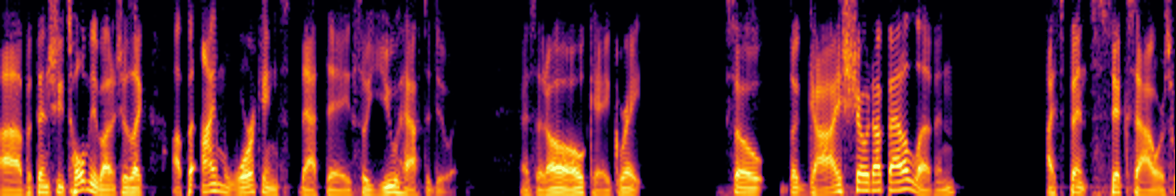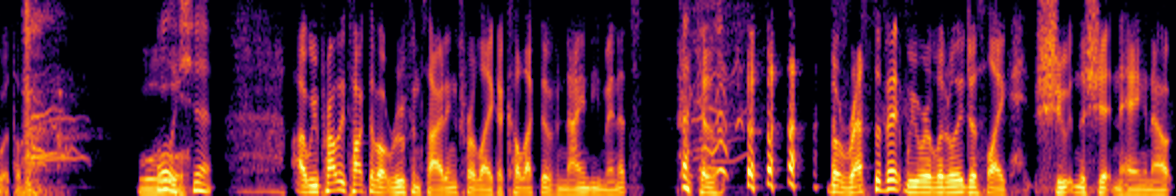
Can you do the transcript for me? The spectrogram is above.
Uh, but then she told me about it. She was like, uh, "But I'm working that day, so you have to do it." I said, "Oh, okay, great." So the guy showed up at eleven. I spent six hours with him. Holy shit. uh, we probably talked about roof and siding for like a collective 90 minutes because the rest of it we were literally just like shooting the shit and hanging out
